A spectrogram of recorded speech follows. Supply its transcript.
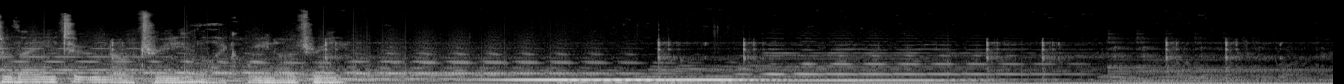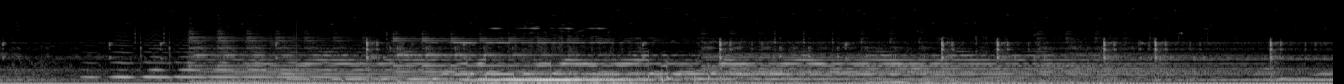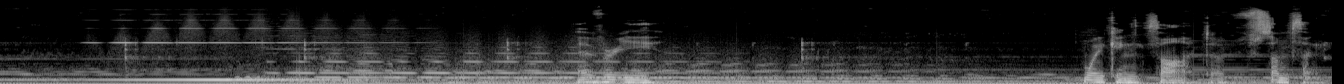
Do they too know tree like we know tree? Thought of something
